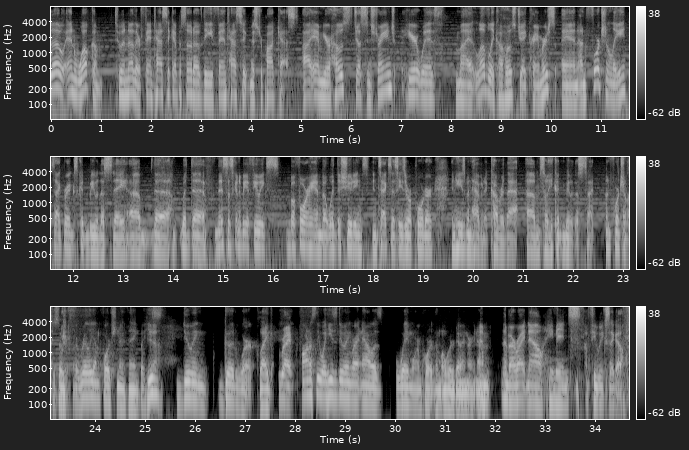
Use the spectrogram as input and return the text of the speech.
Hello and welcome to another fantastic episode of the Fantastic Mr. Podcast. I am your host, Justin Strange, here with my lovely co-host Jake Kramers, and unfortunately, Zach Briggs couldn't be with us today. Um, the with the this is going to be a few weeks beforehand, but with the shootings in Texas, he's a reporter, and he's been having to cover that. Um, so he couldn't be with us tonight, unfortunately. It's a, a really unfortunate thing, but he's doing good work. Like right. honestly, what he's doing right now is way more important than what we're doing right now. And, and by right now, he means a few weeks ago.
